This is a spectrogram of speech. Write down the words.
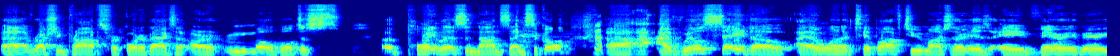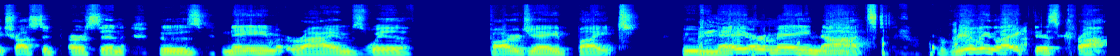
uh, rushing props for quarterbacks that aren't mobile just uh, pointless and nonsensical. Uh, I, I, will say though, I don't want to tip off too much. There is a very, very trusted person whose name rhymes with Barjay Bite, who may or may not really like this prop.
